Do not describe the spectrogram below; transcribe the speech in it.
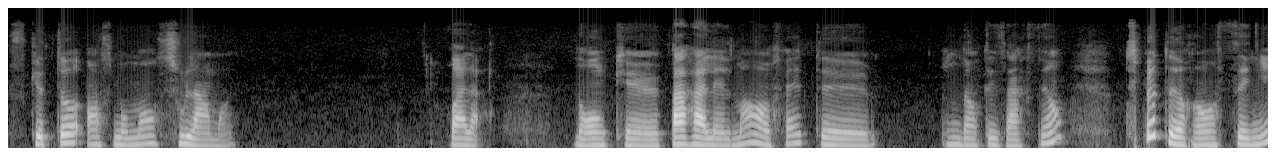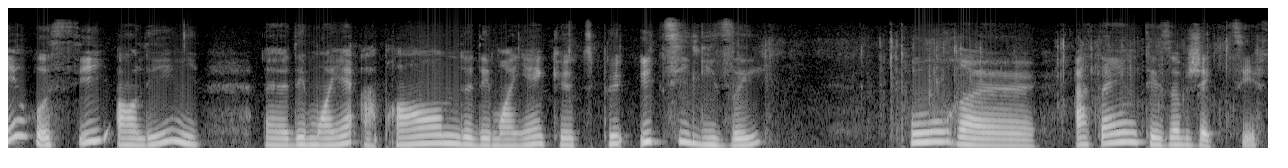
ce que tu as en ce moment sous la main. Voilà. Donc, euh, parallèlement, en fait, dans tes actions, tu peux te renseigner aussi en ligne des moyens à prendre, des moyens que tu peux utiliser pour atteindre tes objectifs.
